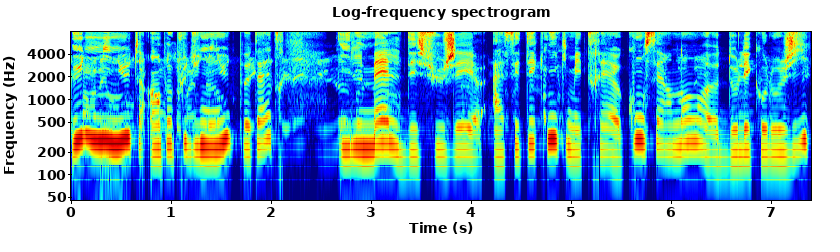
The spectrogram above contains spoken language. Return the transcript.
une minute, un peu plus d'une minute peut-être, il mêle des sujets assez techniques mais très concernants de l'écologie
